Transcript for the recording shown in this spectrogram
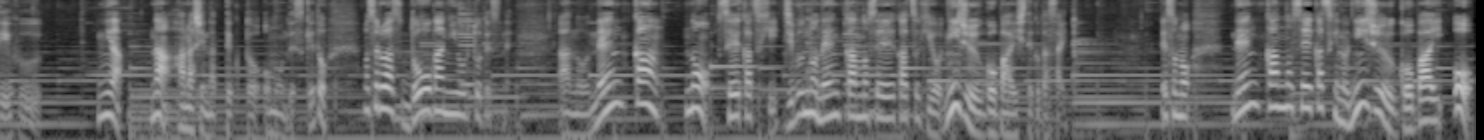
ていうふうなな話になっていくと思うんですけど、まあ、それは動画によるとですね、あの年間の生活費、自分の年間の生活費を25倍してくださいと。で、その年間の生活費の25倍を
